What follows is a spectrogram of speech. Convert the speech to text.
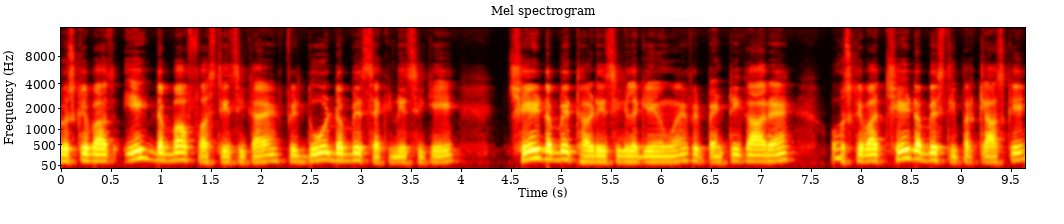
फिर उसके बाद एक डब्बा फ़र्स्ट एसी का है फिर दो डब्बे सेकंड एसी के। छः डब्बे थर्ड एसी के लगे हुए हैं फिर पेंट्री कार हैं और उसके बाद छः डब्बे स्लीपर क्लास के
